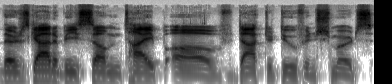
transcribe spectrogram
there's got to be some type of Dr. Doofenshmirtz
